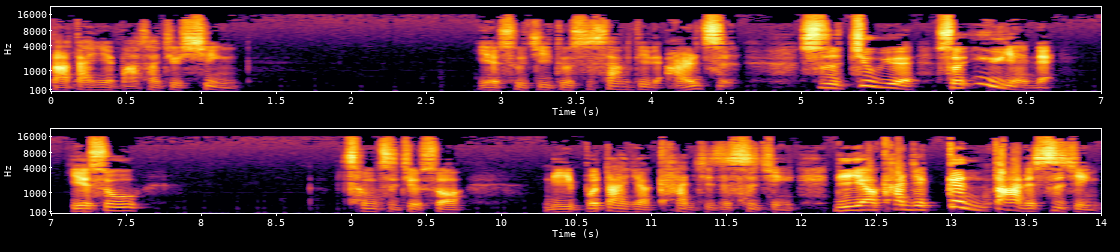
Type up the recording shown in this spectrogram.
那丹也马上就信耶稣基督是上帝的儿子，是旧约所预言的。耶稣从此就说：“你不但要看见这事情，你要看见更大的事情，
